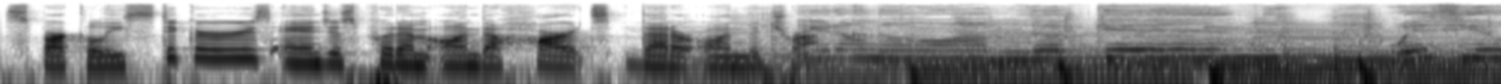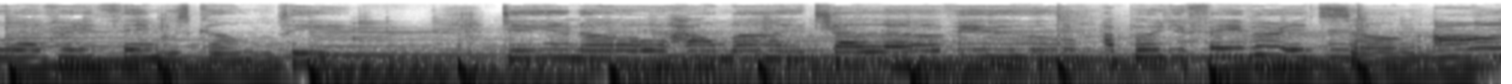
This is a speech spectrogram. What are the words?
sparkly stickers and just put them on the hearts that are on the truck. You don't know, I'm looking with you everything's complete. Do you know how much I love you? I put your favorite song on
